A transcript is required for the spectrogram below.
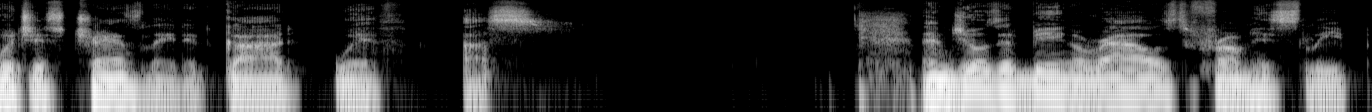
which is translated God with us. Then Joseph, being aroused from his sleep,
